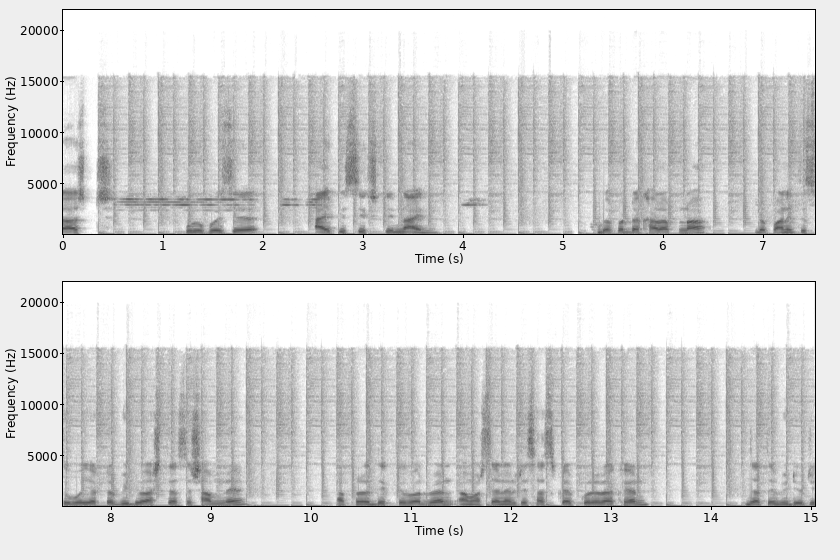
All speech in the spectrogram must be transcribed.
ডাস্ট প্রুফ হয়েছে আইপি সিক্সটি নাইন ব্যাপারটা খারাপ না, এটা পানিতে চুবই একটা ভিডিও আসতে আসতে সামনে। আপনারা দেখতে পারবেন। আমার চ্যানেলটি সাবস্ক্রাইব করে রাখেন, যাতে ভিডিওটি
